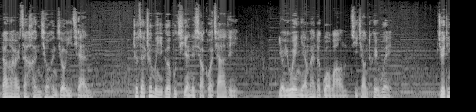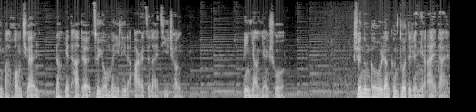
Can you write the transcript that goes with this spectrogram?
然而，在很久很久以前。就在这么一个不起眼的小国家里，有一位年迈的国王即将退位，决定把皇权让给他的最有魅力的儿子来继承，并扬言说：“谁能够让更多的人民爱戴，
